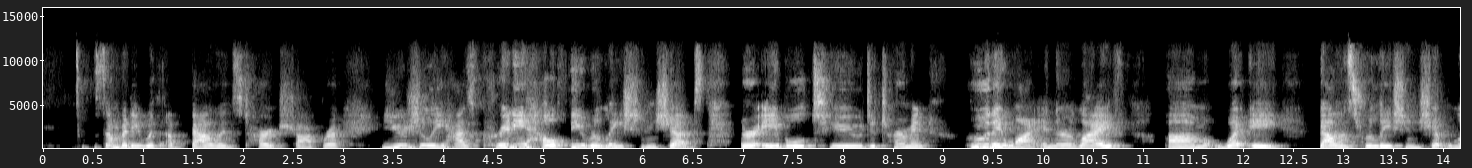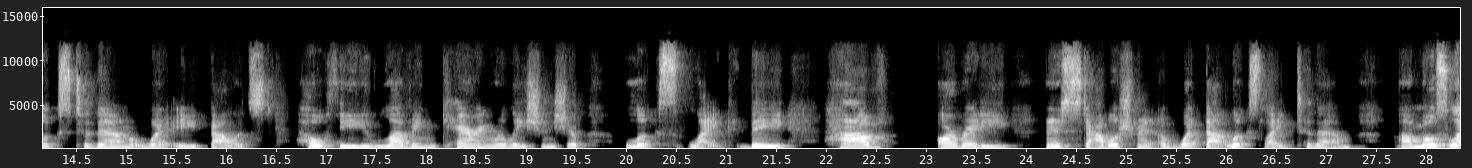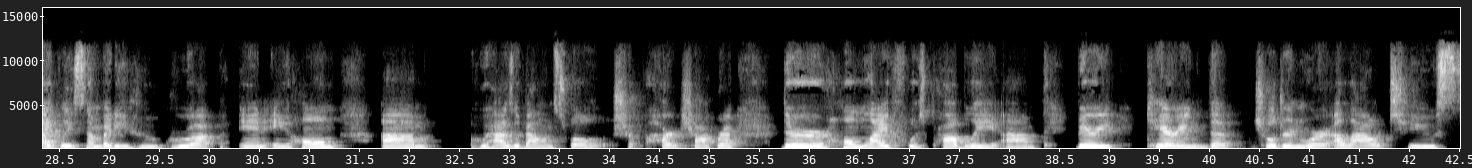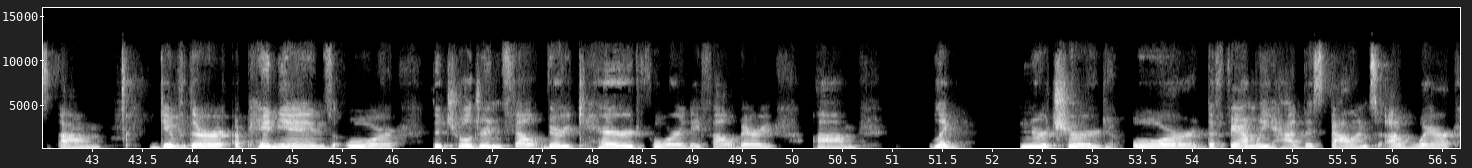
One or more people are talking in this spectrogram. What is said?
somebody with a balanced heart chakra usually has pretty healthy relationships. They're able to determine who they want in their life, um, what a balanced relationship looks to them, what a balanced, healthy, loving, caring relationship looks like. They have already an establishment of what that looks like to them. Uh, most likely, somebody who grew up in a home um, who has a balanced well sh- heart chakra, their home life was probably um, very caring. The children were allowed to um, give their opinions, or the children felt very cared for. They felt very um, like nurtured, or the family had this balance of where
